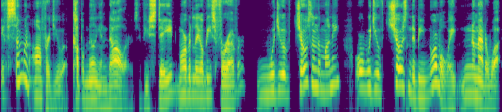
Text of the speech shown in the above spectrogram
If someone offered you a couple million dollars if you stayed morbidly obese forever, would you have chosen the money, or would you have chosen to be normal weight no matter what?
